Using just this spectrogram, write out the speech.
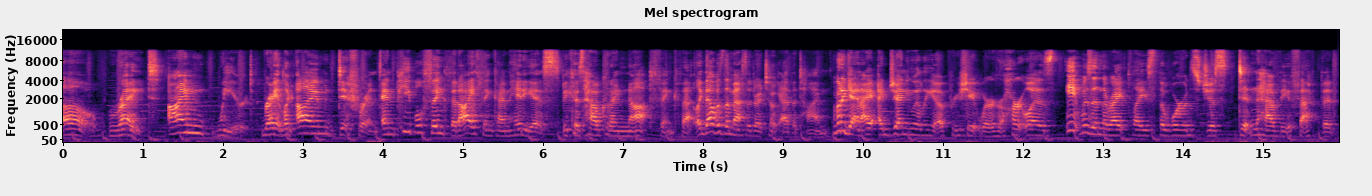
oh, right, I'm weird, right? Like I'm different. And people think that I think I'm hideous because how could I not think that? Like that was the message I took at the time. But again, I, I genuinely appreciate where her heart was. It was in the right place. The words just didn't have the effect that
